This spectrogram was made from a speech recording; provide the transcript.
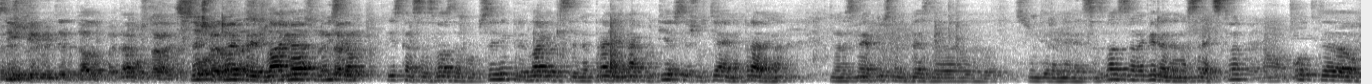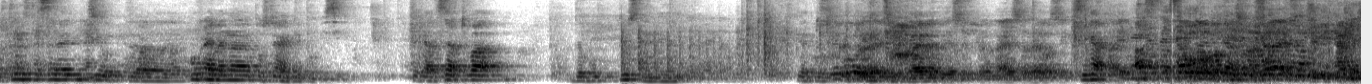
Нали, фирмите дадохме там, останаха. Също той предлага, но искам, искам с вас да го обсъдим, предлага да се направи една котия, всъщност тя е направена, но не сме я пуснали без да сондира мнение с вас, за набиране на средства от общинските съветници, от, по време на постоянните комисии. Така, сега това да го пуснем като Добре, че правим 10-15 лева си. Сега, аз само да ви кажа.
